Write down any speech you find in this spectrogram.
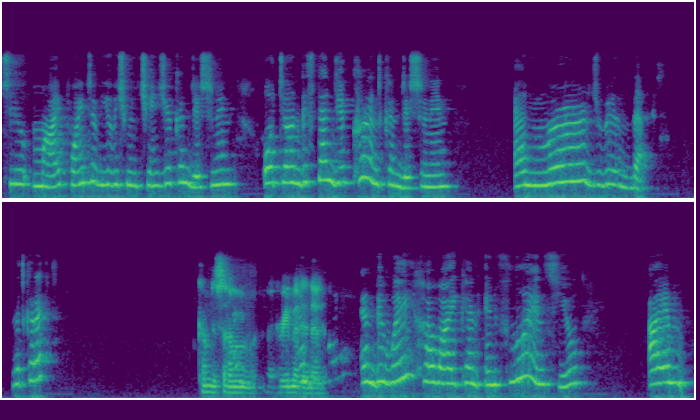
to my point of view, which means change your conditioning, or to understand your current conditioning and merge with that. Is that correct? Come to some agreement and then and the way how I can influence you, I am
